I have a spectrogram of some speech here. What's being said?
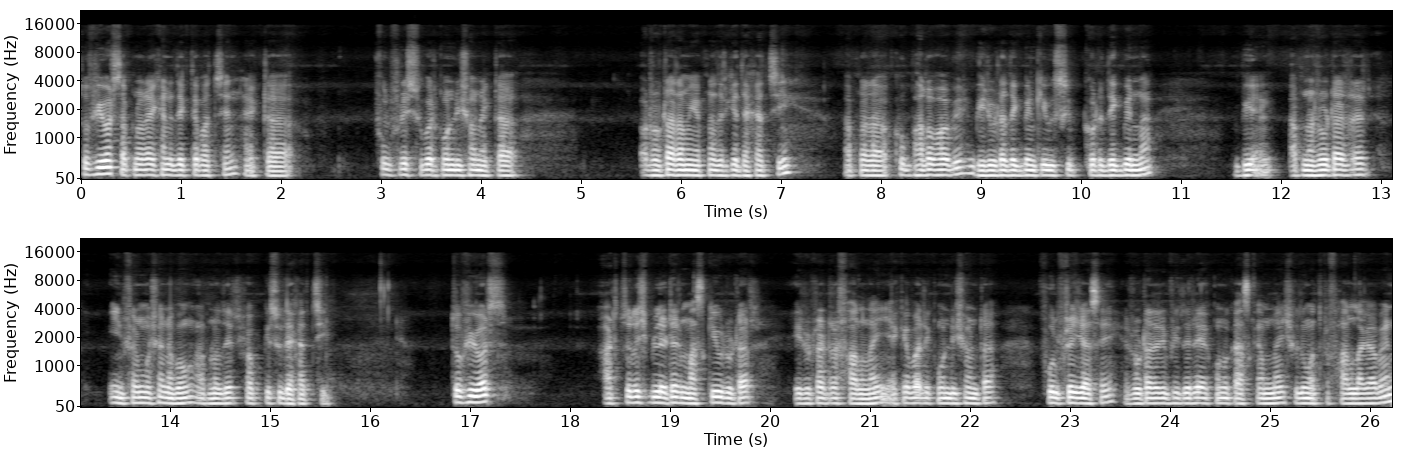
তো ভিউয়ার্স আপনারা এখানে দেখতে পাচ্ছেন একটা ফুল ফ্রেশ সুপার কন্ডিশন একটা রোটার আমি আপনাদেরকে দেখাচ্ছি। আপনারা খুব ভালোভাবে ভিডিওটা দেখবেন, কেউ স্কিপ করে দেখবেন না। আপনার রোটারের ইনফরমেশন এবং আপনাদের সব কিছু দেখাচ্ছি। তো ভিউয়ার্স আটচল্লিশ ব্লেডের মাস্কিউ রোটার, এই রোটারটার ফাল নাই, একেবারে কন্ডিশনটা ফুল ফ্রেজ আছে, রোটারের ভিতরে কোনো কাজ কাম নাই, শুধুমাত্র ফাল লাগাবেন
